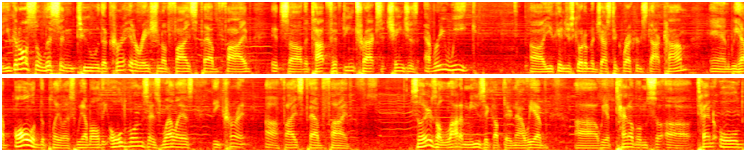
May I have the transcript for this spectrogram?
you can also listen to the current iteration of Five's Fab Five. It's the top 15 tracks. It changes every week. Uh, you can just go to majestikrekords.com and we have all of the playlists. We have all the old ones as well as the current uh, Five's Fab Five. So there's a lot of music up there now. We have uh, we have ten of them, so, uh, ten old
